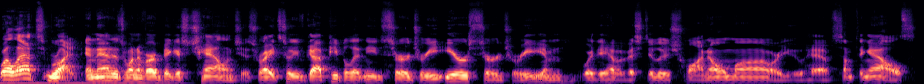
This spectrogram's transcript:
Well, that's right. And that is one of our biggest challenges, right? So you've got people that need surgery, ear surgery, and where they have a vestibular schwannoma or you have something else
